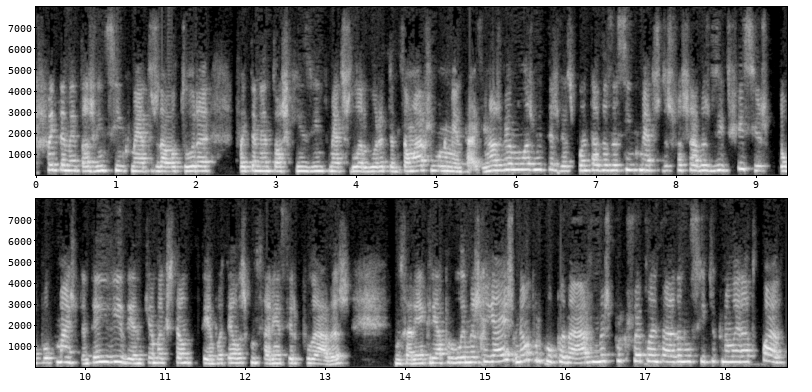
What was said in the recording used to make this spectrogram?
perfeitamente aos 25 metros de altura, perfeitamente aos 15, 20 metros de largura, portanto são árvores monumentais. E nós vemos-las muitas vezes plantadas a 5 metros das fachadas dos edifícios, ou pouco mais. Portanto, é evidente que é uma questão de tempo até elas começarem a ser podadas, começarem a criar problemas reais, não por culpa da árvore, mas porque foi plantada num sítio que não era adequado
